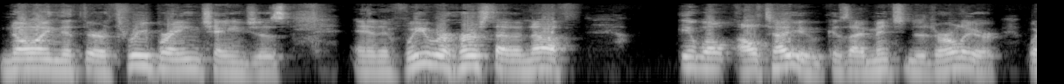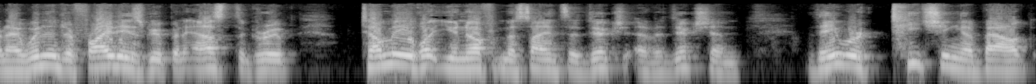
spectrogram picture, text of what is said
knowing that there are three brain changes. And if we rehearse that enough, it will, I'll tell you, because I mentioned it earlier, when I went into Friday's group and asked the group, tell me what you know from the science of addiction, they were teaching about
